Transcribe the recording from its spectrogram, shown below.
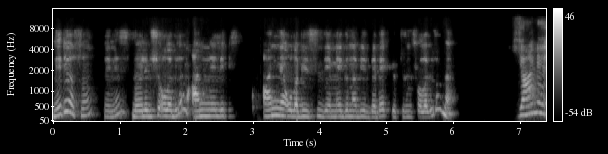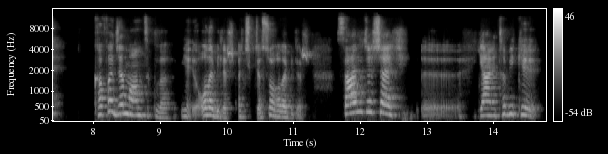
Ne diyorsun Deniz? Böyle bir şey olabilir mi? Annelik, anne olabilsin diye Megan'a bir bebek götürmüş olabilir mi? Yani kafaca mantıklı olabilir açıkçası olabilir. Sadece şey yani tabii ki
